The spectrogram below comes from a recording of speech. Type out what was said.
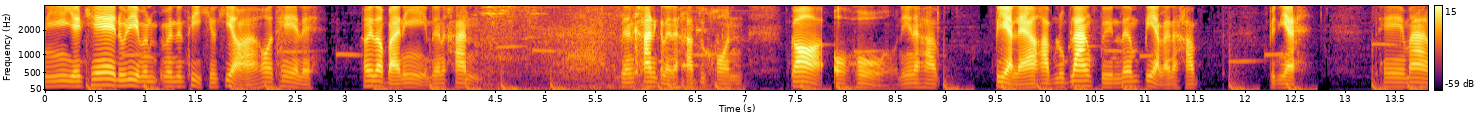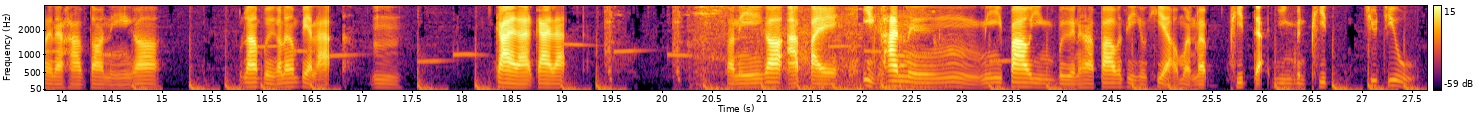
นี่เย็นแค่ดูดิมันมันเป็นสีเขียวๆอะโคตรเท่เลย เฮ้ยต่อไปนี่เลื่อนขั้น เลื่อนขั้นกันเลยนะครับ ทุกคนก็โอ้โหนี่นะครับ เปลี่ยนแล้วครับ รูปร่างปืนเริ่มเปลี่ยนแล้วนะครับ เป็นไงเท่มากเลยนะครับ ตอนนี้ก็รูปร่างปืนก็เริ่มเปลี่ยนละอืมใกล้ละใกล้ละตอนนี้ก็อัพไปอีกขั้นหนึ่งนี่เป้ายิงปืนนะครับ เป้าเป็นสีเขียวๆเหมือนแบบพิษอะยิงเป็นพิษจิ้วๆ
